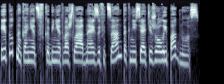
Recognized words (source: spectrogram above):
и тут, наконец, в кабинет вошла одна из официанток, неся тяжелый поднос.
